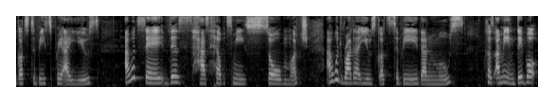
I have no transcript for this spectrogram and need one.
Got to be spray i use. I would say this has helped me so much. I would rather use Got to be than mousse because I mean they both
